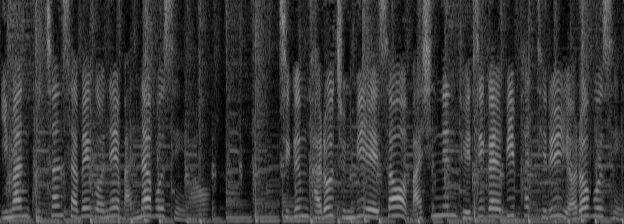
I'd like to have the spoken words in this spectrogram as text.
29,400원에 만나보세요. 지금 바로 준비해서 맛있는 돼지갈비 파티를 열어보세요.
